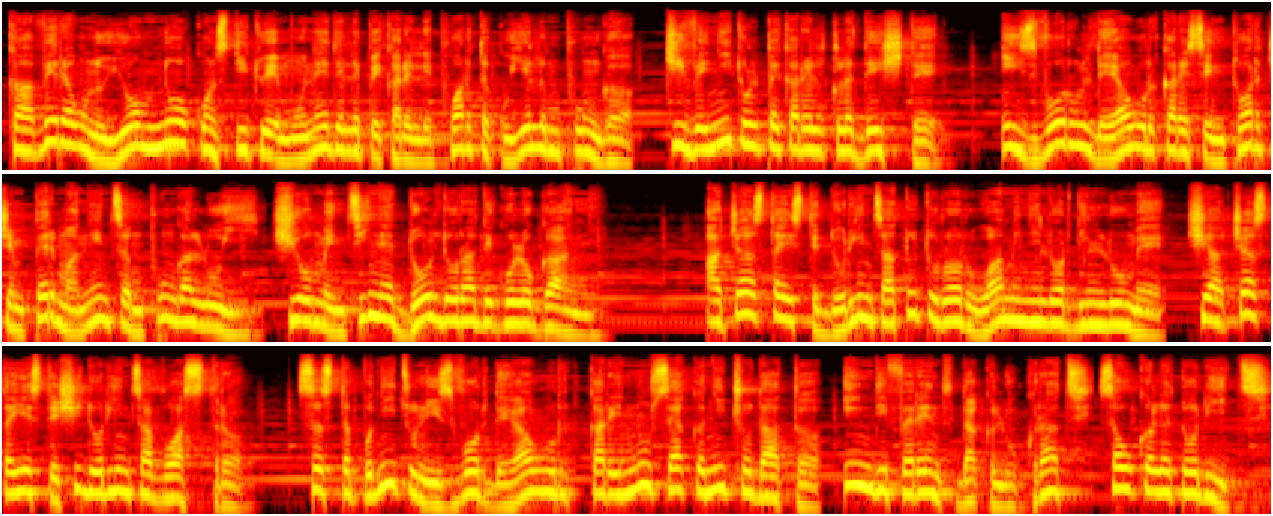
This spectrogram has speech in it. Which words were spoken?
că averea unui om nu o constituie monedele pe care le poartă cu el în pungă, ci venitul pe care îl clădește, izvorul de aur care se întoarce în permanență în punga lui și o menține doldora de gologani. Aceasta este dorința tuturor oamenilor din lume și aceasta este și dorința voastră să stăpâniți un izvor de aur care nu seacă niciodată, indiferent dacă lucrați sau călătoriți.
